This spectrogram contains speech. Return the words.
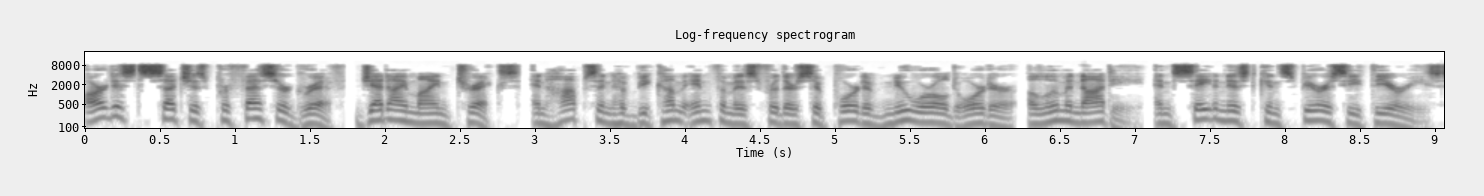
Artists such as Professor Griff, Jedi Mind Tricks, and Hopsin have become infamous for their support of New World Order, Illuminati, and Satanist conspiracy theories,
